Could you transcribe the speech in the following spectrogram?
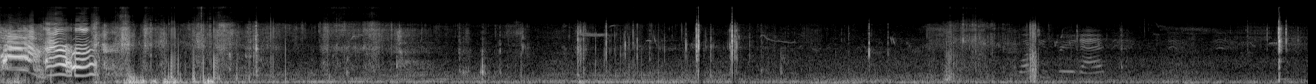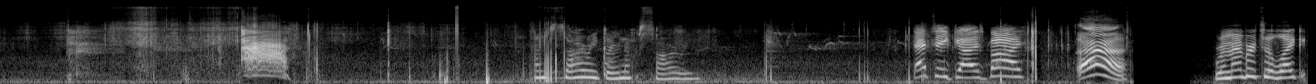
Ah! Watching for your dad. Ah! I'm sorry, Glenn. I'm sorry. That's it, guys. Bye. Ah! Remember to like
